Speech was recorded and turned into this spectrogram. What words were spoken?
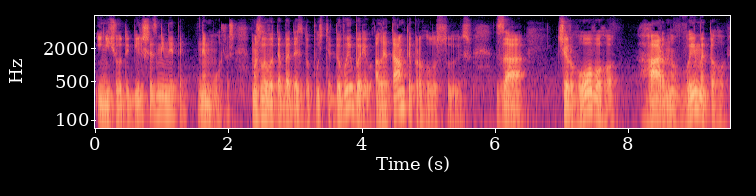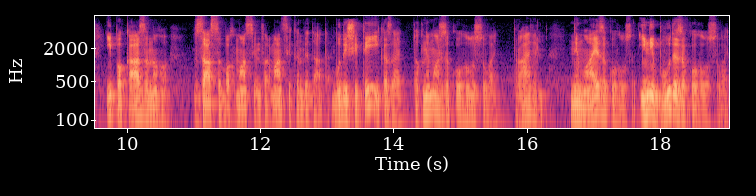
І нічого ти більше змінити не можеш. Можливо, тебе десь допустять до виборів, але там ти проголосуєш за чергового, гарно вимитого і показаного в засобах масової інформації кандидата. Будеш йти і казати, так нема ж за кого голосувати. Правильно, немає за кого голосувати. І не буде за кого голосувати,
